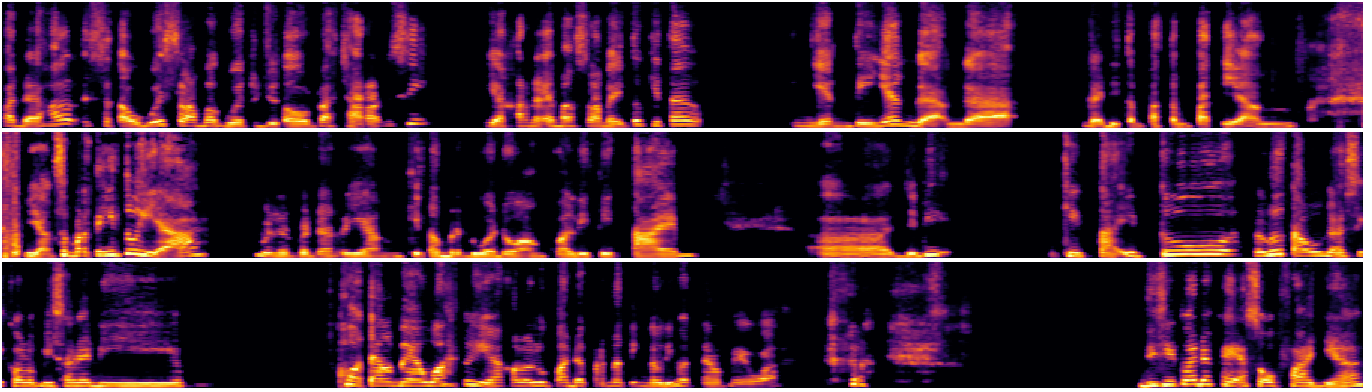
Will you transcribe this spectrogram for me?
padahal setahu gue selama gue tujuh tahun pacaran sih ya karena emang selama itu kita ngentinya nggak nggak nggak di tempat-tempat yang yang seperti itu ya. Benar-benar yang kita berdua doang quality time. Eh, jadi kita itu lu tahu nggak sih kalau misalnya di hotel mewah tuh ya kalau lu pada pernah tinggal di hotel mewah. Di situ ada kayak sofanya.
